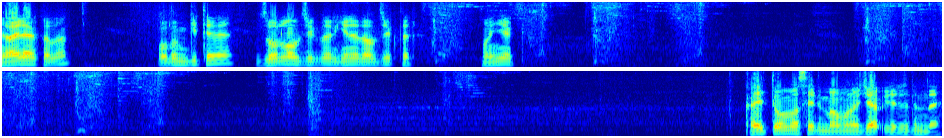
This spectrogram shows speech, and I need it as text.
Ne alaka lan? Oğlum git eve. Zorla alacaklar gene de alacaklar. Manyak. Kayıtlı olmasaydım ben buna cevap verirdim de.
